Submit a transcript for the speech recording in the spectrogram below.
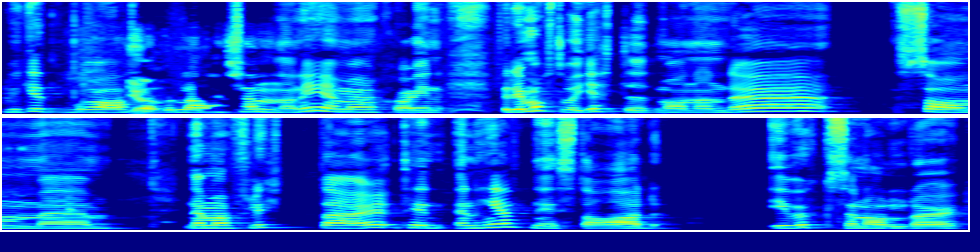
Vilket bra sätt att lära känna nya människor. För det måste vara jätteutmanande som eh, när man flyttar till en helt ny stad i vuxen ålder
